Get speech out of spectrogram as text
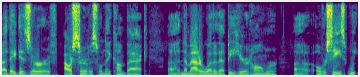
Uh, they deserve our service when they come back, uh, no matter whether that be here at home or uh, overseas. We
